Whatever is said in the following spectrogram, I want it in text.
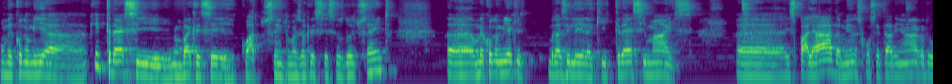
uma economia que cresce, não vai crescer 4%, mas vai crescer seus 2%, é, uma economia que, brasileira que cresce mais, é, espalhada, menos concentrada em agro,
